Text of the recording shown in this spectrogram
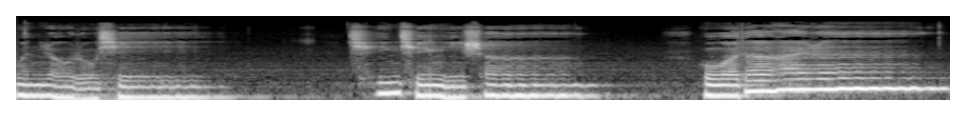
温柔如昔？轻轻一声，我的爱人，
